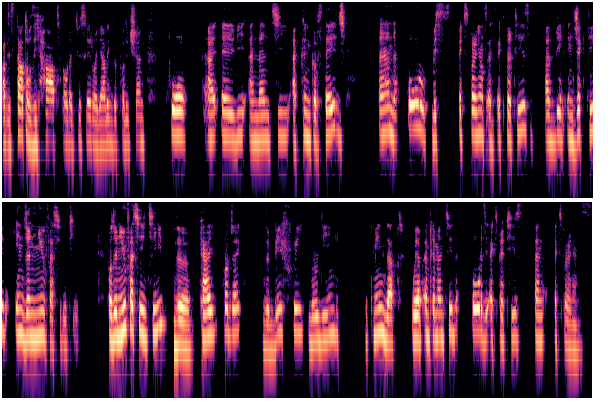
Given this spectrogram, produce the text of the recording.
at the start of the heart, I would like to say, regarding the production for AAV and NT at clinical stage. And all this experience and expertise have been injected in the new facility. For the new facility, the CAI project, the B3 building, it means that we have implemented all the expertise and experience.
